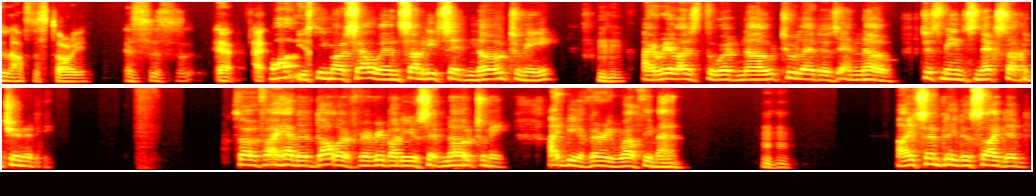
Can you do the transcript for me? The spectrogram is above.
love the story. This is yeah. I, well, you see, Marcel, when somebody said no to me, mm-hmm. I realized the word no, two letters, and no just means next opportunity. So if I had a dollar for everybody who said no to me, I'd be a very wealthy man. Mm-hmm. I simply decided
